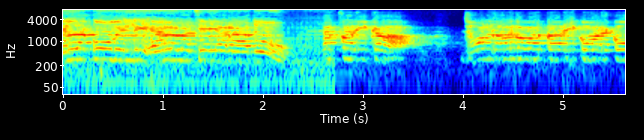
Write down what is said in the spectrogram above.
ఇళ్ళకు వెళ్ళి హేళన చేయరాదు. హెచ్చరిక. జూన్ నాలుగవ తారీఖు వరకు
